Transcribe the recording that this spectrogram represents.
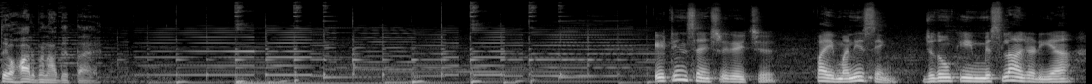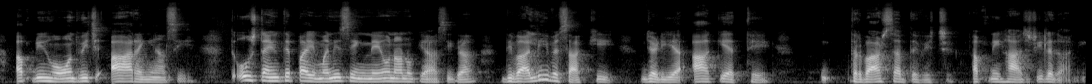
ਤਿਉਹਾਰ ਬਣਾ ਦਿੱਤਾ ਹੈ। 18 ਸੈਂਚਰੀ ਵਿੱਚ ਭਾਈ ਮਨੀ ਸਿੰਘ ਜਦੋਂ ਕਿ ਮਿਸਲਾਂ ਜੜੀਆਂ ਆਪਣੀ ਹੋਂਦ ਵਿੱਚ ਆ ਰਹੀਆਂ ਸੀ, ਤੇ ਉਸ ਟਾਈਮ ਤੇ ਭਾਈ ਮਨੀ ਸਿੰਘ ਨੇ ਉਹਨਾਂ ਨੂੰ ਕਿਹਾ ਸੀਗਾ, ਦੀਵਾਲੀ ਵਿਸਾਖੀ ਜਿਹੜੀ ਆ ਆ ਕੇ ਇੱਥੇ ਦਰਬਾਰ ਸਾਹਿਬ ਦੇ ਵਿੱਚ ਆਪਣੀ ਹਾਜ਼ਰੀ ਲਗਾਣੀ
